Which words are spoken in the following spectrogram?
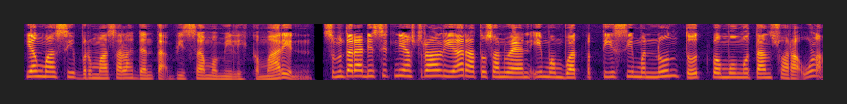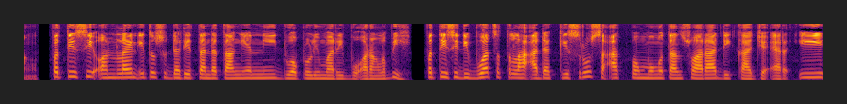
yang masih bermasalah dan tak bisa memilih kemarin. Sementara di Sydney, Australia, ratusan WNI membuat petisi menuntut pemungutan suara ulang. Petisi online itu sudah ditandatangani 25 ribu orang lebih. Petisi dibuat setelah ada kisru saat pemungutan suara di KJRI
